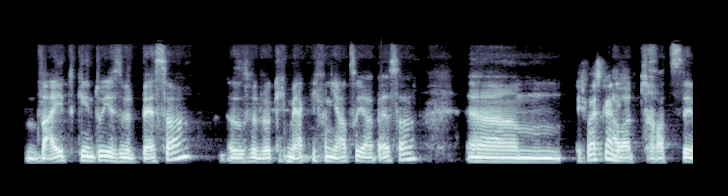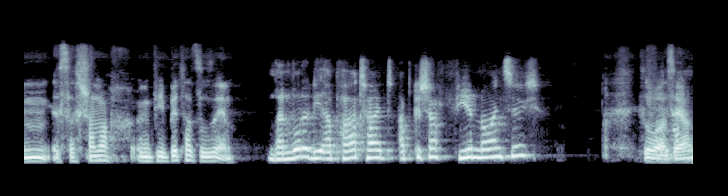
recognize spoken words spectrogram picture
weitgehend durch. Es wird besser, also es wird wirklich merklich von Jahr zu Jahr besser. Ähm, ich weiß gar nicht. Aber trotzdem ist das schon noch irgendwie bitter zu sehen. Wann wurde die Apartheid abgeschafft? 94? Sowas, ja.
